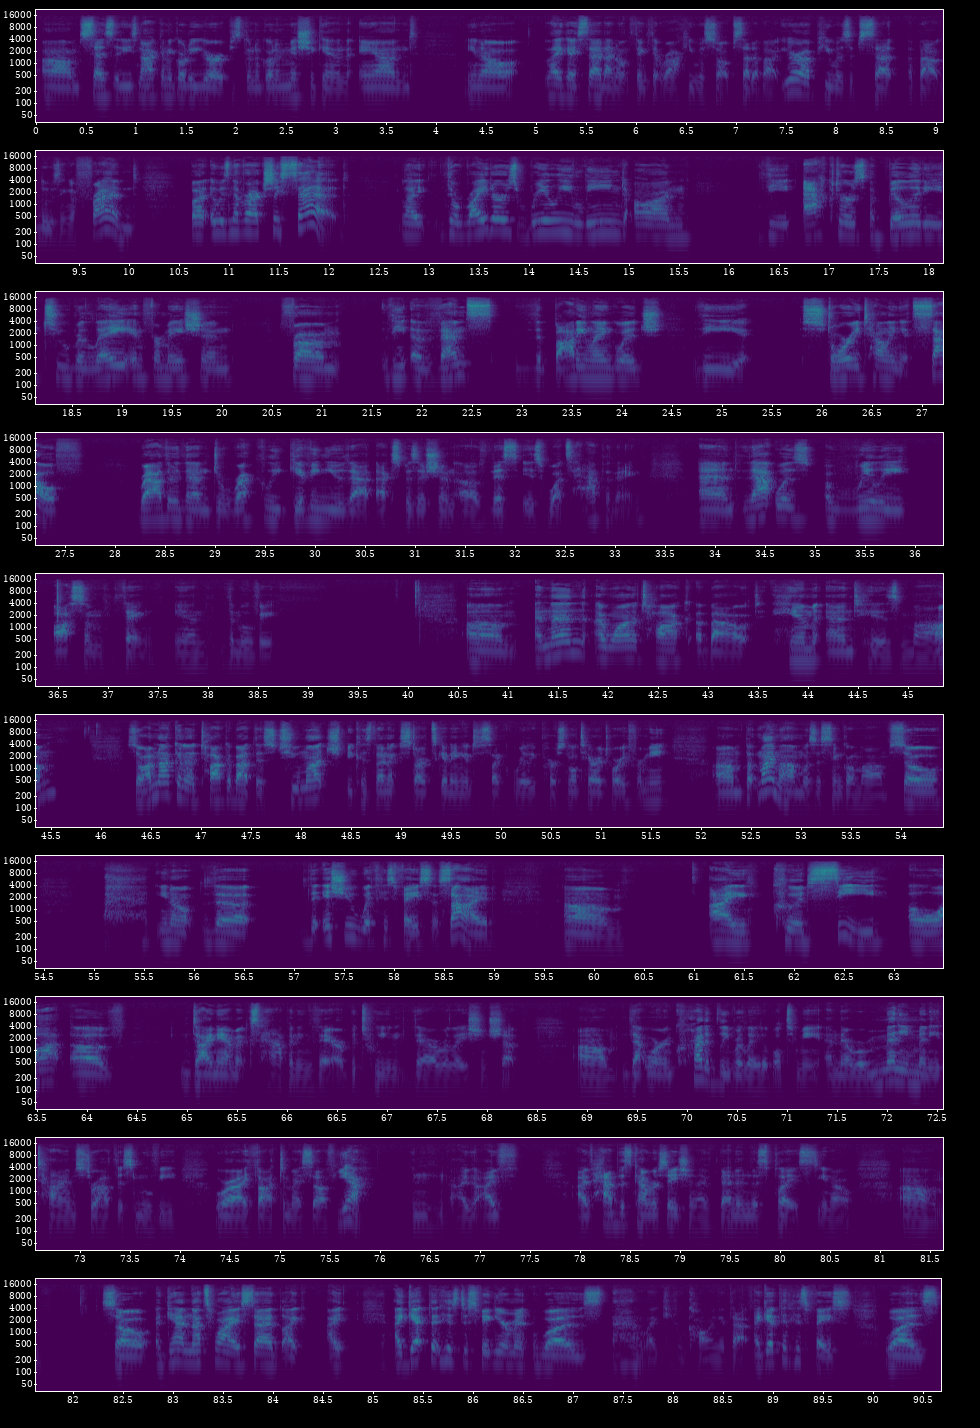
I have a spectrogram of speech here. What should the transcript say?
um, says that he's not going to go to Europe. He's going to go to Michigan, and you know like I said, I don't think that Rocky was so upset about Europe. He was upset about losing a friend, but it was never actually said. Like, the writers really leaned on the actor's ability to relay information from the events, the body language, the storytelling itself, rather than directly giving you that exposition of this is what's happening. And that was a really awesome thing in the movie. Um, and then I want to talk about him and his mom. So I'm not going to talk about this too much because then it starts getting into like really personal territory for me. Um, but my mom was a single mom, so you know the the issue with his face aside, um, I could see a lot of dynamics happening there between their relationship um, that were incredibly relatable to me. And there were many, many times throughout this movie where I thought to myself, yeah, and I've, I've, I've had this conversation. I've been in this place, you know. Um, so again, that's why I said like I, I get that his disfigurement was I don't like even calling it that. I get that his face was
